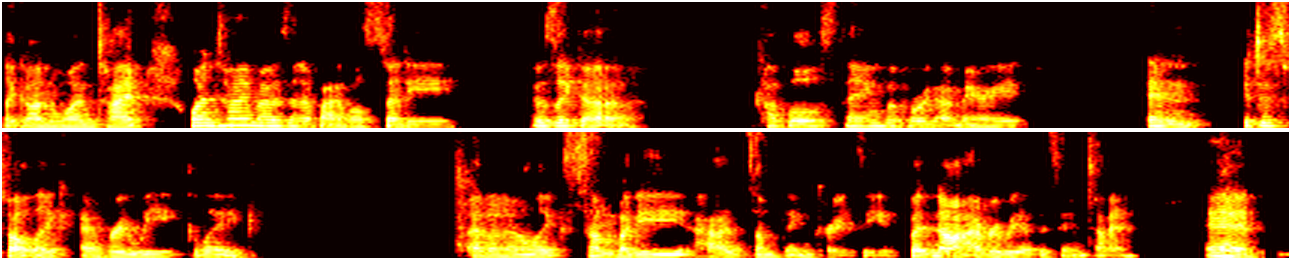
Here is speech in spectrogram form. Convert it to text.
like on one time. One time I was in a Bible study. It was like a couples thing before we got married. And it just felt like every week, like, I don't know, like somebody had something crazy, but not everybody at the same time. And yeah.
